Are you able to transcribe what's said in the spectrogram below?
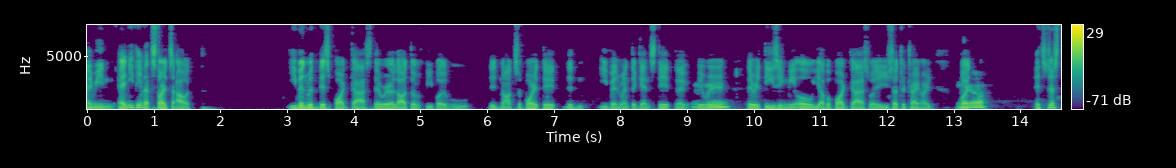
I mean anything that starts out even with this podcast there were a lot of people who did not support it didn't even went against it like they were Mhm. they were teasing me oh you have a podcast or you're such a tryhard but- yeah. it's just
